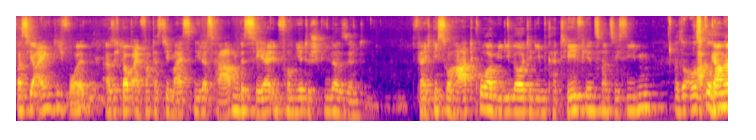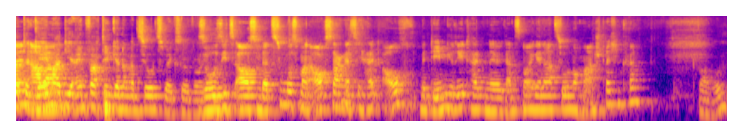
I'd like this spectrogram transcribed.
was sie eigentlich wollten. Also ich glaube einfach, dass die meisten, die das haben, bisher informierte Spieler sind. Vielleicht nicht so hardcore wie die Leute, die im KT 24-7 Also ausgehungerte Gamer, die einfach den Generationswechsel wollen. So sieht's aus. Und dazu muss man auch sagen, dass sie halt auch mit dem Gerät halt eine ganz neue Generation nochmal ansprechen können. Warum?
